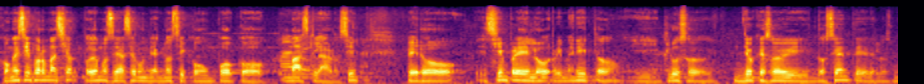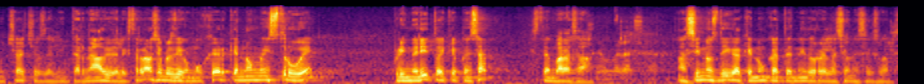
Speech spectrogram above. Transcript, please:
con esa información podemos hacer un diagnóstico un poco más claro, ¿sí? Pero siempre lo primerito, incluso yo que soy docente de los muchachos del internado y del externado, siempre les digo, mujer que no menstrue, primerito hay que pensar que está embarazada. Así nos diga que nunca ha tenido relaciones sexuales.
